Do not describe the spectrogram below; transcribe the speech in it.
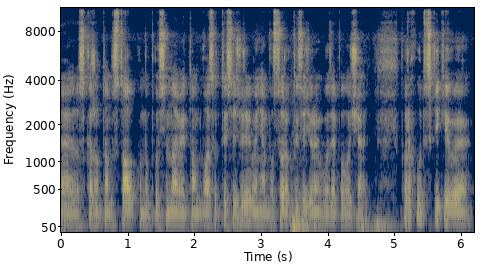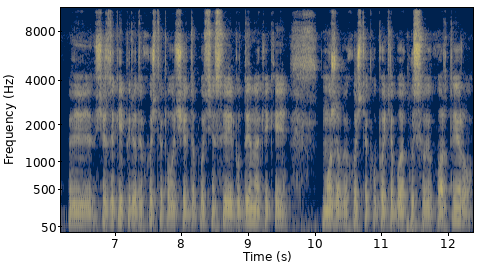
е, скажімо, там ставку, допустим, навіть там 20 тисяч гривень або 40 тисяч гривень будете отримати. Порахуйте, скільки ви через який період ви хочете отримати, допустим, свій будинок, який може ви хочете купити, або якусь свою квартиру.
